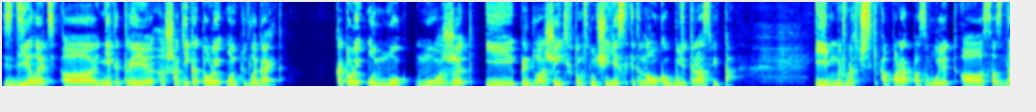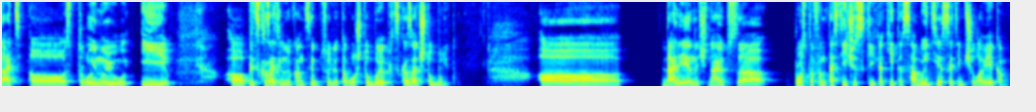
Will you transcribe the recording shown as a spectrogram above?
сделать э, некоторые шаги, которые он предлагает которые он мог, может и предложить в том случае, если эта наука будет развита. И математический аппарат позволит э, создать э, стройную и э, предсказательную концепцию для того, чтобы предсказать, что будет. А, далее начинаются просто фантастические какие-то события с этим человеком.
